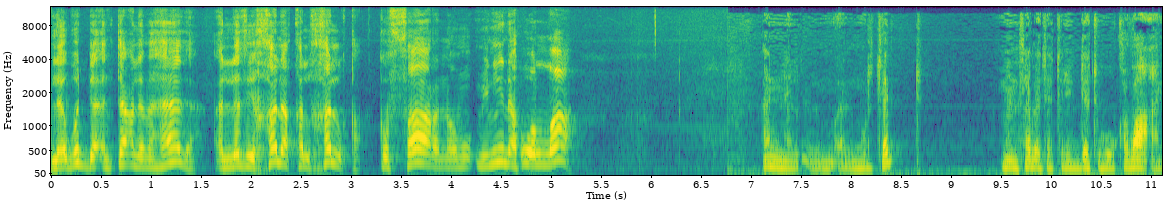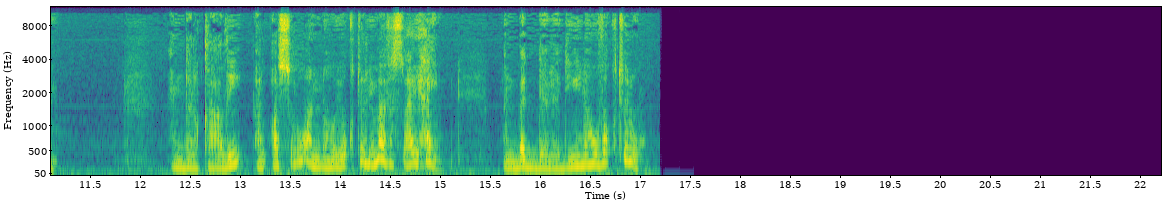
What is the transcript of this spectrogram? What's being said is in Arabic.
لابد أن تعلم هذا الذي خلق الخلق كفارا ومؤمنين هو الله. أن المرتد من ثبتت ردته قضاء عند القاضي الأصل أنه يقتل لما في الصحيحين. من بدل دينه فاقتلوه.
